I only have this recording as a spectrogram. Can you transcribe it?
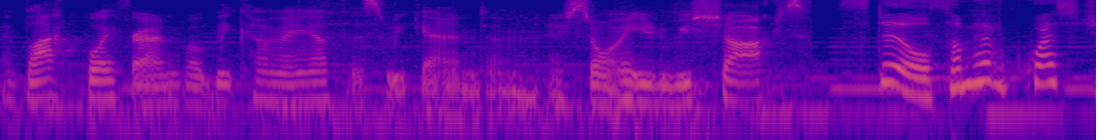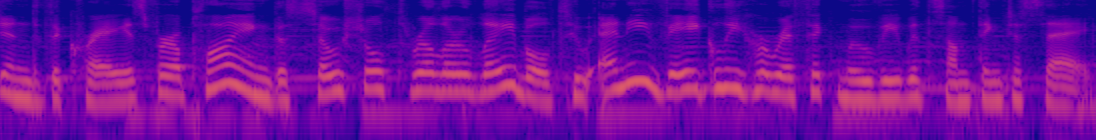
my black boyfriend will be coming up this weekend, and I just don't want you to be shocked. Still, some have questioned the craze for applying the social thriller label to any vaguely horrific movie with something to say,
